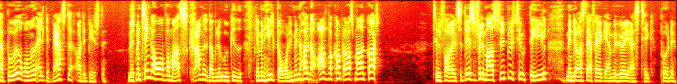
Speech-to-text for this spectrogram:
der både rummede alt det værste og det bedste. Hvis man tænker over, hvor meget skrammel der blev udgivet, bliver man helt dårlig. Men hold da op, hvor kom der også meget godt tilføjelse. Det er selvfølgelig meget subjektivt det hele, men det er også derfor, jeg gerne vil høre jeres take på det.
